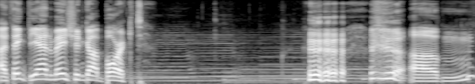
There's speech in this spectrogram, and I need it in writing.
I think the animation got borked. um.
